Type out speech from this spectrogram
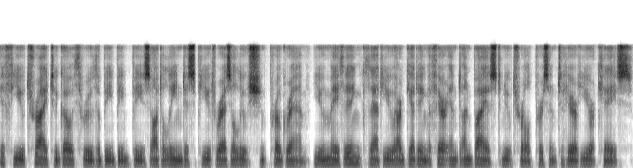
If you try to go through the BBB's Auto Line dispute resolution program, you may think that you are getting a fair and unbiased neutral person to hear your case.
